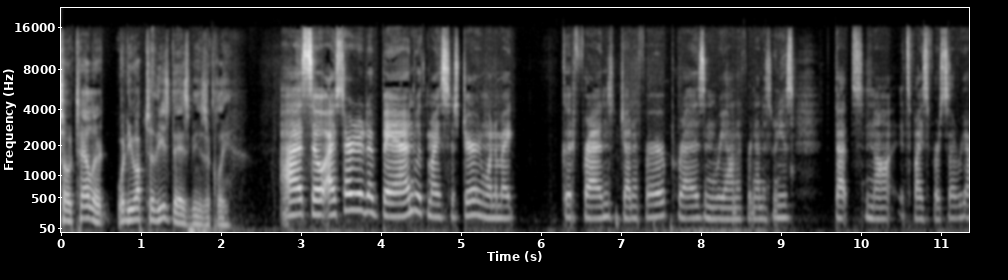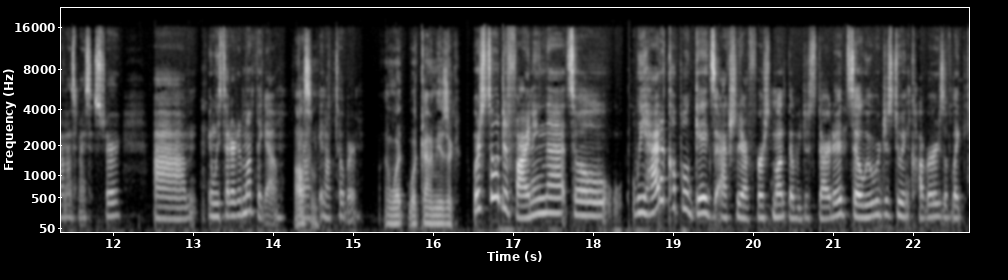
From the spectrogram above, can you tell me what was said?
So, Taylor, what are you up to these days musically? Uh, so I started a band with my sister and one of my good friends, Jennifer Perez and Rihanna Fernandez Nunez. That's not, it's vice versa. Rihanna's my sister. Um, and we started a month ago in in October. And what, what kind of music? We're still defining that. So we had a couple gigs actually our first month that we just started. So we were just doing covers of like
